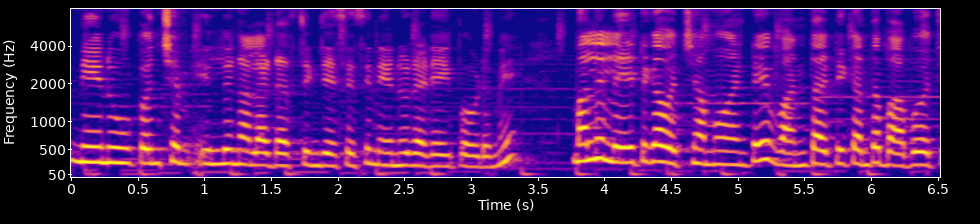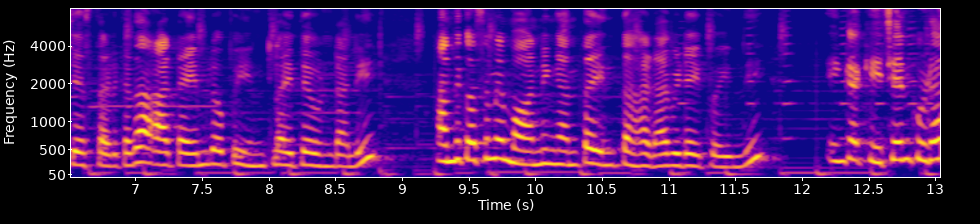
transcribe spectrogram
నేను కొంచెం ఇల్లుని అలా డస్టింగ్ చేసేసి నేను రెడీ అయిపోవడమే. మళ్ళీ లేట్గా వచ్చాము అంటే వన్ థర్టీకి అంతా బాబు వచ్చేస్తాడు కదా ఆ టైంలోపు ఇంట్లో అయితే ఉండాలి. అందుకోసమే మార్నింగ్ అంతా ఇంత హడావిడి అయిపోయింది. ఇంకా కిచెన్ కూడా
